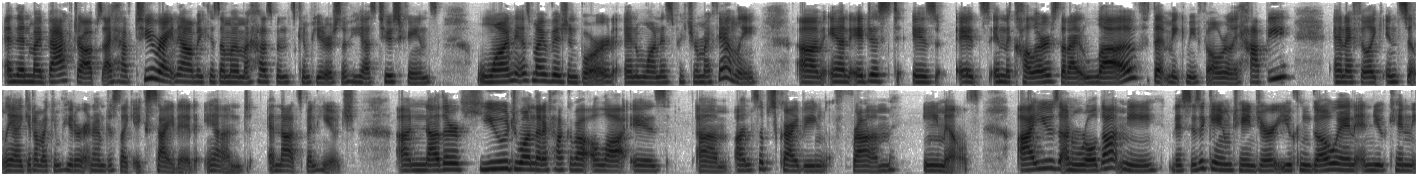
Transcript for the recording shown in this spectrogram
And then my backdrops, I have two right now because I'm on my husband's computer, so he has two screens. One is my vision board and one is picture of my family. Um, and it just is, it's in the colors that I love that make me feel really happy. And I feel like instantly I get on my computer and I'm just like excited and and that's been huge. Another huge one that I talk about a lot is um, unsubscribing from emails. I use unroll.me. This is a game changer. You can go in and you can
